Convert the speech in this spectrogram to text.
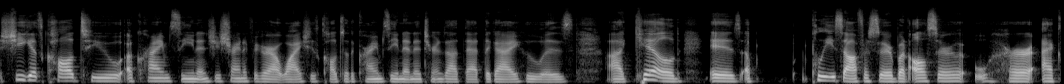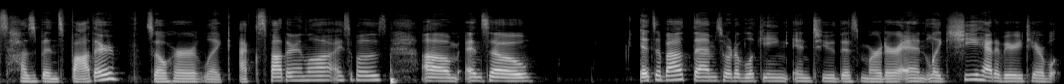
she gets called to a crime scene and she's trying to figure out why she's called to the crime scene. And it turns out that the guy who was uh, killed is a police officer but also her ex-husband's father. So her like ex-father-in-law i suppose. Um, and so it's about them sort of looking into this murder. And like she had a very terrible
